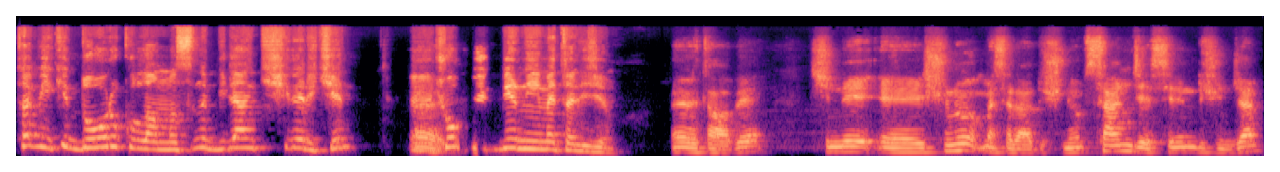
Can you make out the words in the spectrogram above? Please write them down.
Tabii ki doğru kullanmasını bilen kişiler için e, evet. çok büyük bir nimet Ali'cim. Evet abi. Şimdi e, şunu mesela düşünüyorum. Sence senin düşüncen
